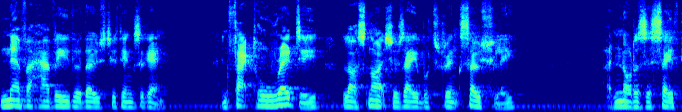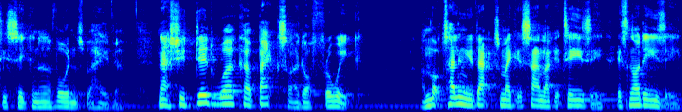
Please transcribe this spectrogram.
never have either of those two things again. In fact, already last night she was able to drink socially and not as a safety seeking and avoidance behaviour. Now, she did work her backside off for a week. I'm not telling you that to make it sound like it's easy. It's not easy.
